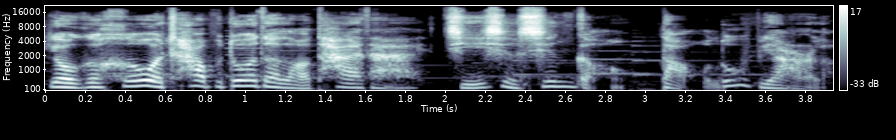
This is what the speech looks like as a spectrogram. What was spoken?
有个和我差不多的老太太急性心梗倒路边了。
